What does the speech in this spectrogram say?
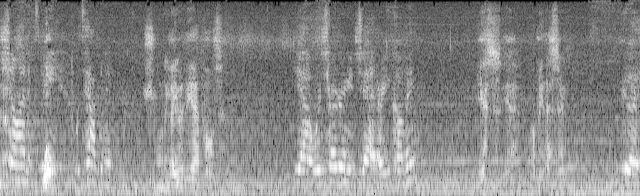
No. Sean, it's Whoa. What's happening? Sean Are you at the airport? Yeah, we're chartering a jet. Are you coming? Yes, yeah. I'll be there soon. Good.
